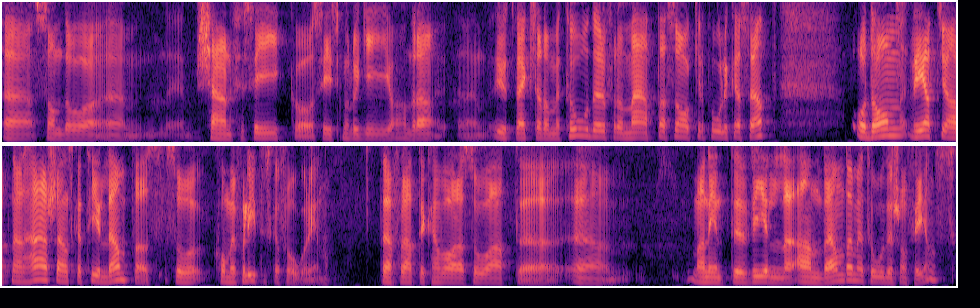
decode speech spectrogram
eh, som då eh, kärnfysik och seismologi och andra eh, utvecklar metoder för att mäta saker på olika sätt. Och de vet ju att när det här sen ska tillämpas så kommer politiska frågor in. Därför att det kan vara så att eh, eh man inte vill använda metoder som finns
